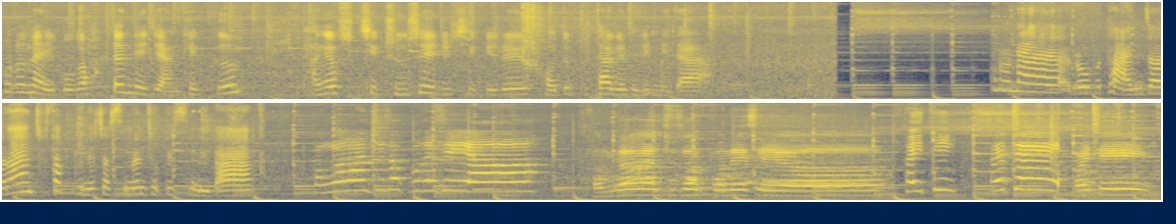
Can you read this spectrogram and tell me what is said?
코로나19가 확산되지 않게끔 방역 수칙 준수해 주시기를 거듭 부탁을 드립니다. 코로나로부터 안전한 추석 보내셨으면 좋겠습니다. 건강한 추석 보내세요. 건강한 추석 보내세요. 화이팅! 화이팅! 파이팅!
